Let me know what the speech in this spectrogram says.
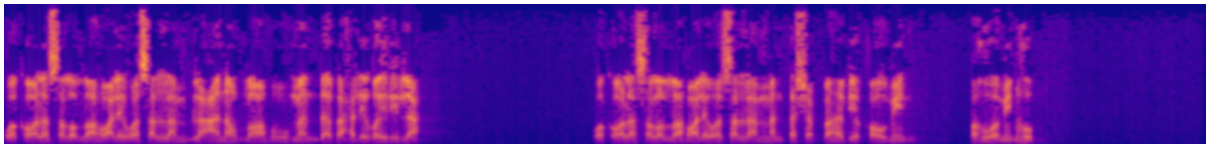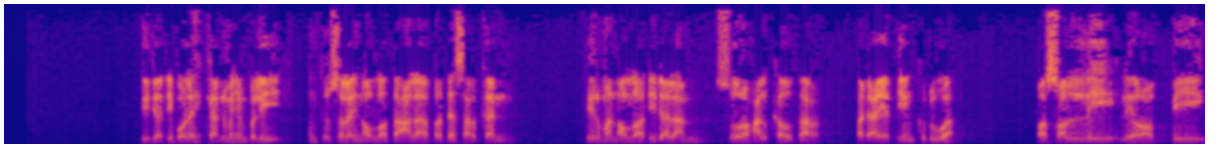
وقال صلى الله عليه وسلم لعن الله من ذبح لغير الله وقال صلى الله عليه وسلم من تشبه بقوم فهو منهم tidak dibolehkan menyembeli untuk selain Allah Ta'ala berdasarkan firman Allah di dalam surah Al-Kawthar pada ayat yang kedua. Fasalli li rabbi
